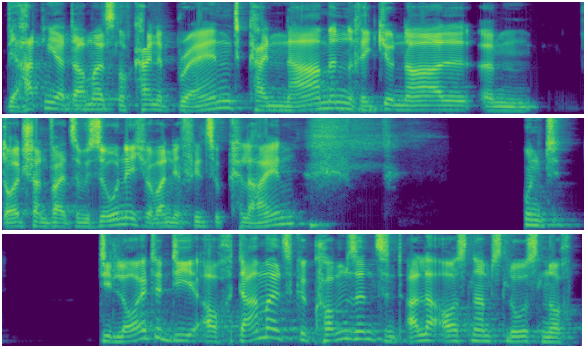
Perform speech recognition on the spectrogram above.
wir hatten ja damals noch keine Brand, keinen Namen, regional, ähm, deutschlandweit sowieso nicht. Wir waren ja viel zu klein. Und die Leute, die auch damals gekommen sind, sind alle ausnahmslos noch,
